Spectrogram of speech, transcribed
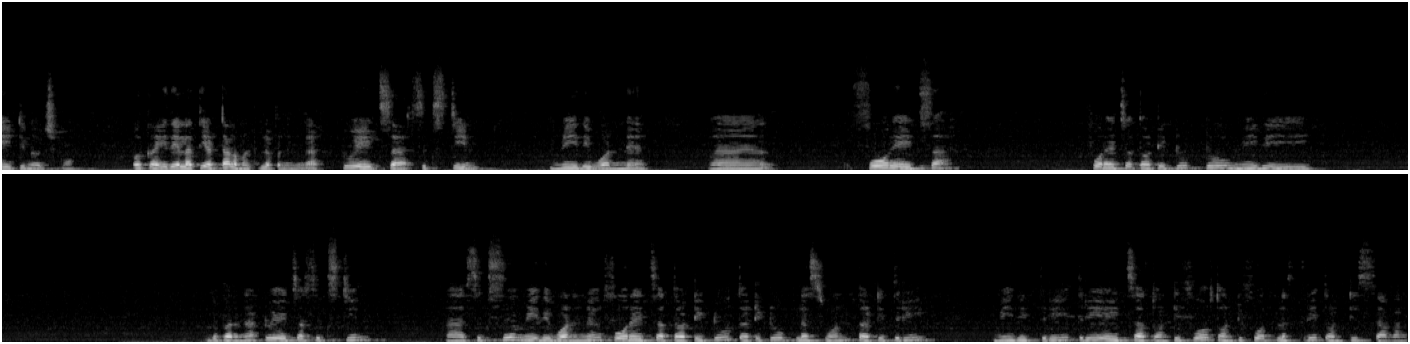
எயிட்டுன்னு வச்சுக்கோம் ஓகே இது எல்லாத்தையும் எட்டால் மல்டிப்ளை பண்ணிக்கோங்க. டூ எயிட் சார் சிக்ஸ்டீன் மீதி ஒன்று four eight are four eight are thirty two two மீதி இது பாருங்கள் two eight are sixteen six மீதி ஒன்று four eight are thirty two thirty two plus one thirty three மீதி three three eight are twenty four twenty four plus three twenty seven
